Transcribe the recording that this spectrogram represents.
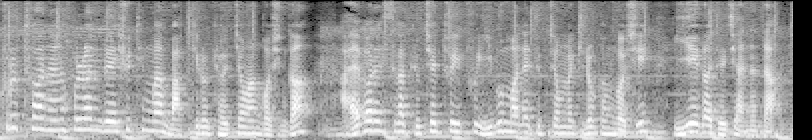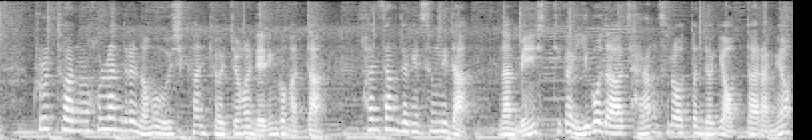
쿠르투아는 홀란드의 슈팅만 막기로 결정한 것인가? 알바레스가 교체 투입 후 2분 만에 득점을 기록한 것이 이해가 되지 않는다. 쿠르투아는 홀란드를 너무 의식한 결정을 내린 것 같다. 환상적인 승리다. 난 맨시티가 이보다 자랑스러웠던 적이 없다라며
